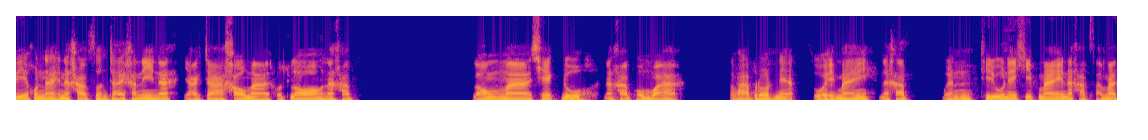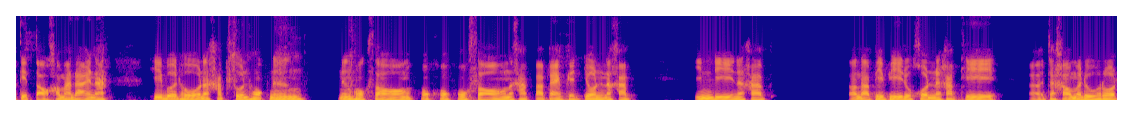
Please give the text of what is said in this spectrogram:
พี่ๆคนไหนนะครับ สนใจคันนี้นะ อยากจะเข้ามาทดลองนะครับ ลองมาเช็คดูนะครับ ผมว่าสภาพรถเนี่ยสวยไหมนะครับ เหมือนที่ดูในคลิปไหมนะครับ สามารถติดต่อเข้ามาได้นะ ที่เบอร์โทรนะครับ 061 162 6662 นะครับปลาแปลงเพชรยนต์นะครับ ยินดีนะครับ ต้อนรับพี่ๆทุกคนนะครับที่จะเข้ามาดูรถ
